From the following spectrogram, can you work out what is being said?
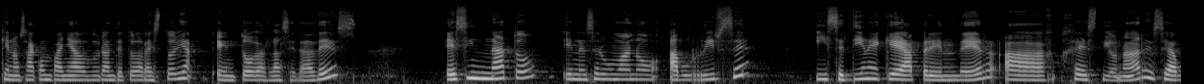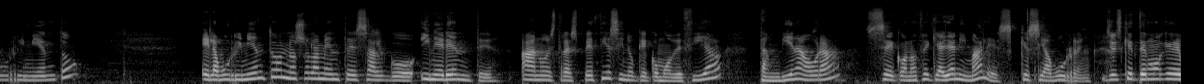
que nos ha acompañado durante toda la historia, en todas las edades. Es innato en el ser humano aburrirse y se tiene que aprender a gestionar ese aburrimiento el aburrimiento no solamente es algo inherente a nuestra especie, sino que, como decía, también ahora se conoce que hay animales que se aburren. Yo es que tengo que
